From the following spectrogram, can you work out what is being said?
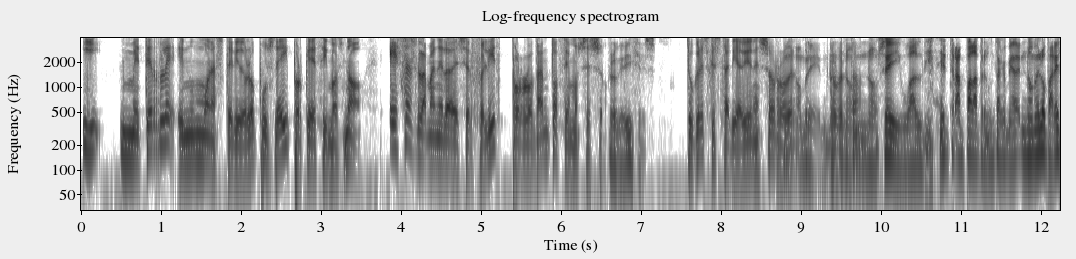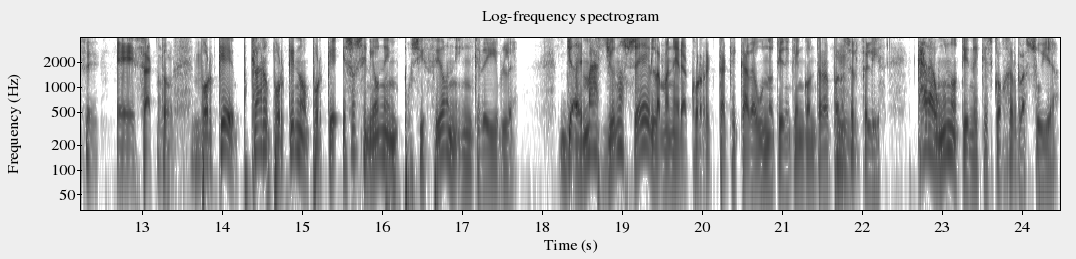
y meterle en un monasterio del Opus Dei porque decimos, no, esa es la manera de ser feliz, por lo tanto hacemos eso. ¿Pero qué dices? ¿Tú crees que estaría bien eso, Robert- Hombre, no, Roberto? no- no sé, igual tiene trampa la pregunta que me No me lo parece. Exacto. No, ¿Por qué? Claro, ¿por qué no? Porque eso sería una imposición increíble. Y además, yo no sé la manera correcta que cada uno tiene que encontrar para ser feliz. Cada uno tiene que escoger la suya.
